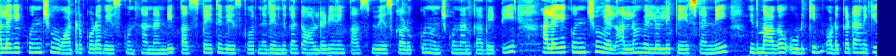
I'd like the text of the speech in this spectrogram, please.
అలాగే కొంచెం వాటర్ కూడా వేసుకుంటున్నానండి. పసుపు అయితే వేసుకోవట్లేదు. ఎందుకంటే ఆల్రెడీ నేను పసుపు వేసి కడుక్కుని ఉంచుకున్నాను కాబట్టి. అలాగే కొంచెం వెల్ అల్లం వెల్లుల్లి పేస్ట్ అండి. ఇది బాగా ఉడికి ఉడకటానికి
